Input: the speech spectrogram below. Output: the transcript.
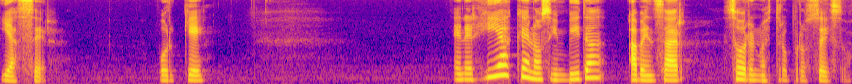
y hacer. ¿Por qué? Energías que nos invitan a pensar sobre nuestro proceso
